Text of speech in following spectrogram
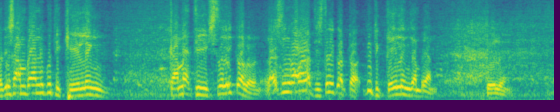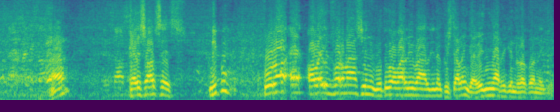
dadi sampean niku digeling gamek diseliko lho. Lek sing lawas diseliko tok iku digeling sampean. Geling Hah? Kayak sosis. Niku Kula eh, oleh informasi niku tuwa wali-wali nek Gusti Allah gawe nyar iki neraka niki.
